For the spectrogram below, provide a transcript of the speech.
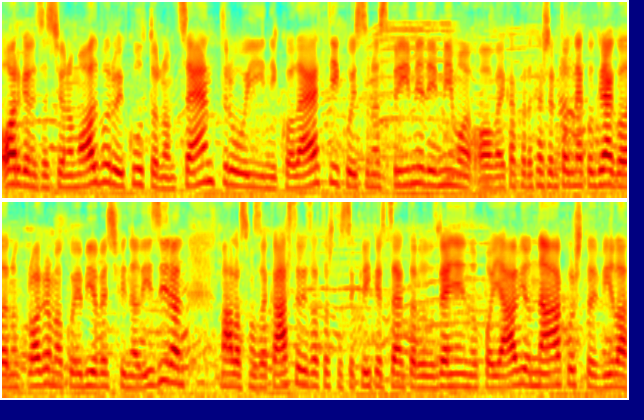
organizacijonom odboru i kulturnom centru i Nikoleti koji su nas primili mimo, ovaj, kako da kažem, tog nekog regularnog programa koji je bio već finaliziran. Malo smo zakasili zato što se Kliker centar u Zrenjaninu pojavio nakon što bila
